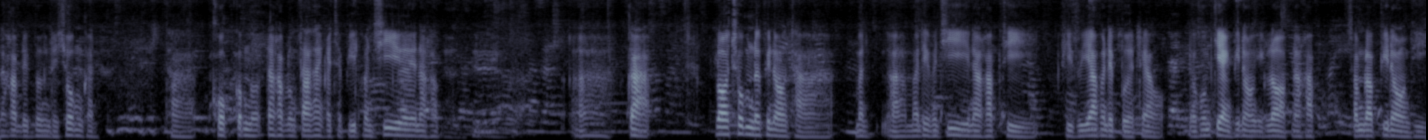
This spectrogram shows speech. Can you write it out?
นะครับได้เบิ่งได้ชมกัน ถ้าครบกำหนดนะครับหลวงตาท่านก็จะปิดบัญชีเลยนะครับอ่าก็รอชมเด้อพี่น้องถ้ามันอ่ามาได้บัญชีนะครับ ที่พี่สุริยาเพิ่นได้เปิดแล้วเดี๋ยวผมแจ้งพี่น้องอีกรอบนะครับสำหรับพี่น้องที่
